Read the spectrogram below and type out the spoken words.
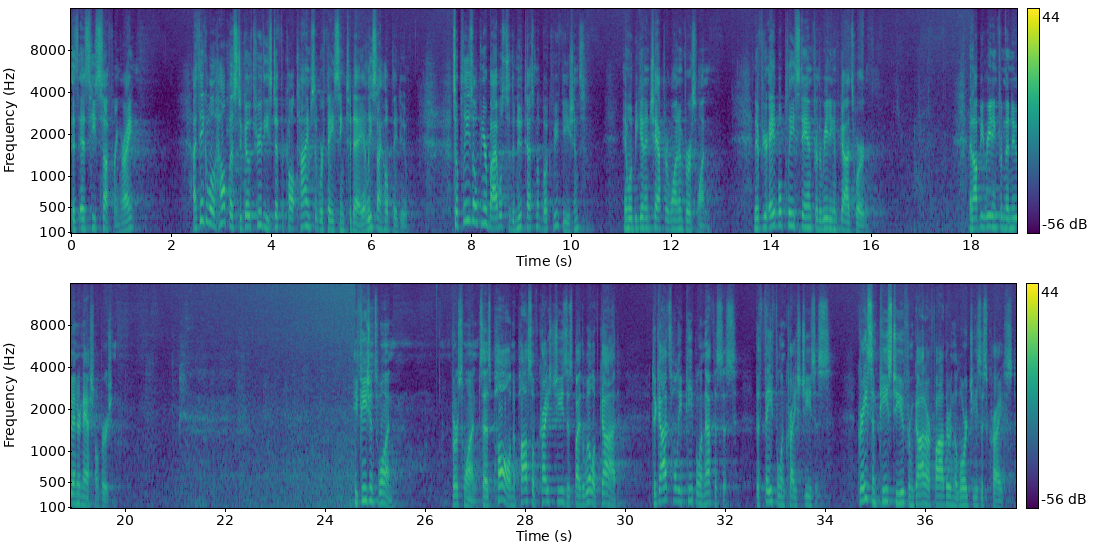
as, as he's suffering, right? I think it will help us to go through these difficult times that we're facing today. At least I hope they do. So please open your Bibles to the New Testament book of Ephesians, and we'll begin in chapter 1 and verse 1. And if you're able, please stand for the reading of God's Word. And I'll be reading from the New International Version. Ephesians 1, verse 1 says, Paul, an apostle of Christ Jesus by the will of God, to God's holy people in Ephesus, the faithful in Christ Jesus Grace and peace to you from God our Father and the Lord Jesus Christ.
